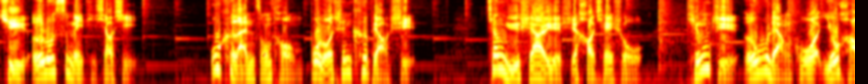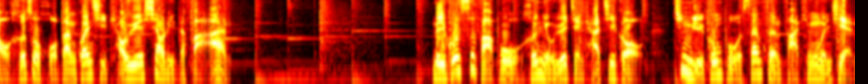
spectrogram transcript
据俄罗斯媒体消息，乌克兰总统波罗申科表示，将于十二月十号签署停止俄乌两国友好合作伙伴关系条约效力的法案。美国司法部和纽约检察机构近日公布三份法庭文件。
